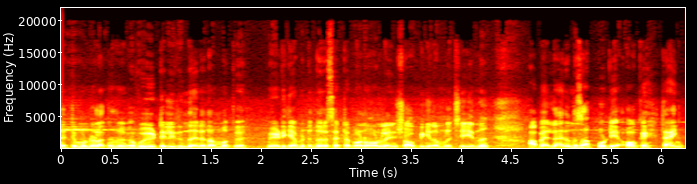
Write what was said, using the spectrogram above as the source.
സെറ്റ് മുണ്ടുകളൊക്കെ നിങ്ങൾക്ക് വീട്ടിലിരുന്ന് തന്നെ നമുക്ക് മേടിക്കാൻ പറ്റുന്ന ഒരു സെറ്റപ്പാണ് ഓൺലൈൻ ഷോപ്പിംഗ് നമ്മൾ ചെയ്യുന്നത്. അപ്പോൾ എല്ലാവരും ഒന്ന് സപ്പോർട്ട് ചെയ്യുക. ഓക്കെ താങ്ക്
